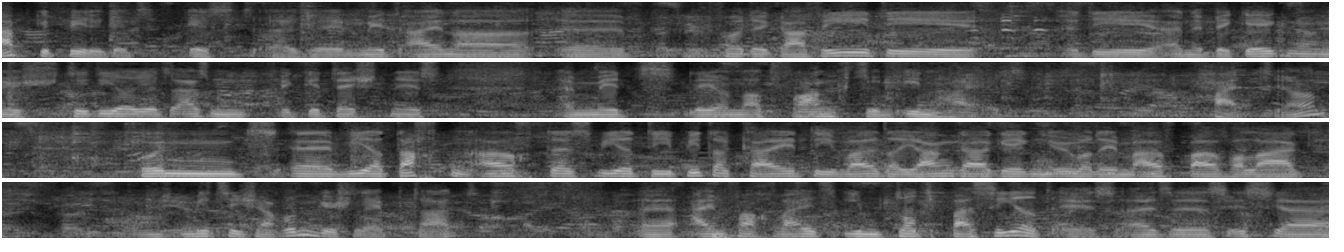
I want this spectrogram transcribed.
abgebildet ist, also mit einer äh, Fotografie, die, die eine Begegnung, ich zitiere jetzt aus dem Gedächtnis, äh, mit Leonard Frank zum Inhalt hat. Ja? Und äh, wir dachten auch, dass wir die Bitterkeit, die Walter Janka gegenüber dem Aufbauverlag mit sich herumgeschleppt hat, äh, einfach weil es ihm dort passiert ist. Also es ist ja,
